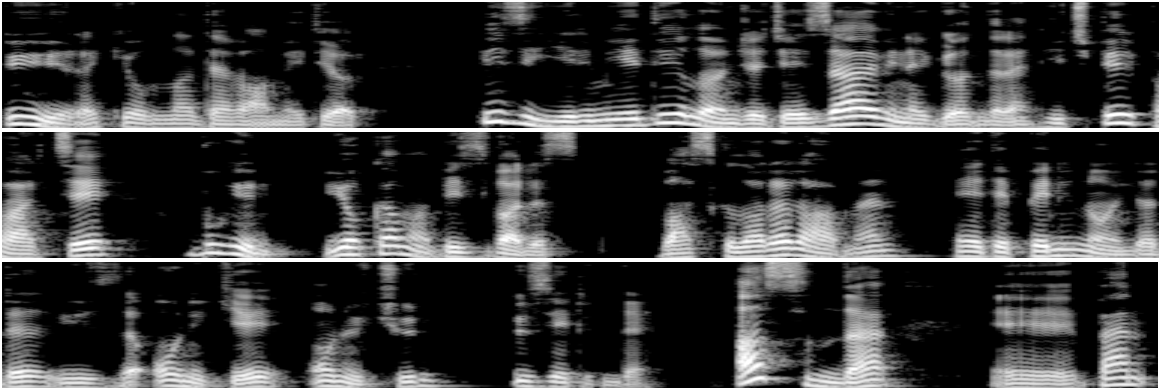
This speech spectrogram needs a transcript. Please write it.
büyüyerek yoluna devam ediyor. Bizi 27 yıl önce cezaevine gönderen hiçbir parti bugün yok ama biz varız. Baskılara rağmen HDP'nin oyları %12-13'ün üzerinde. Aslında e, ben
